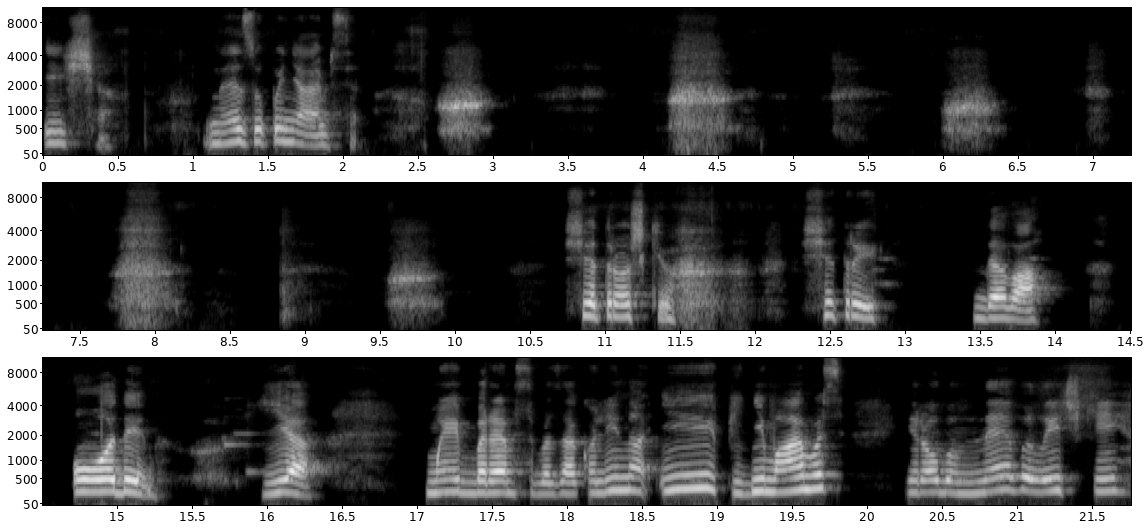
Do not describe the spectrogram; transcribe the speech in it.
І ще. Не зупиняємося. Ще трошки. Ще три. Два. Один. Є. Ми беремо себе за коліно і піднімаємось і робимо невеличкий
